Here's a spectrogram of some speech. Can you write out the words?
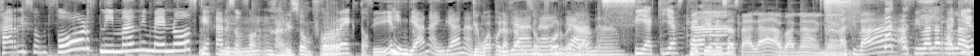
Harrison Ford, ni más ni menos que Harrison Ford. Harrison Ford. Correcto. Sí, En- Indiana, Indiana. Qué guapo era Indiana, Harrison Ford, ¿verdad? Sí, aquí ya está. Me tienes hasta la banana. Así va, así va la rola. Aquí ya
